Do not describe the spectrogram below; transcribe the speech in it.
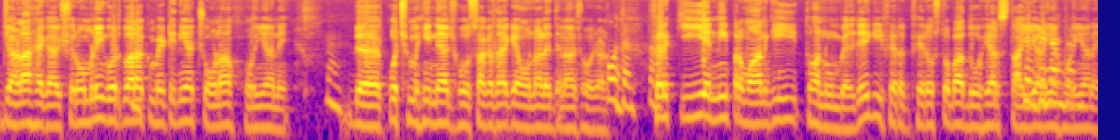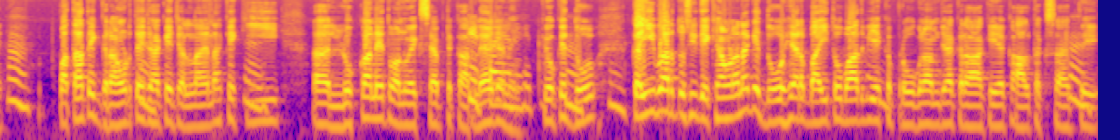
ਜਾਣਾ ਹੈਗਾ ਸ਼੍ਰੋਮਣੀ ਗੁਰਦੁਆਰਾ ਕਮੇਟੀ ਦੀਆਂ ਚੋਣਾਂ ਹੋਣੀਆਂ ਨੇ ਕੁਝ ਮਹੀਨਿਆਂ 'ਚ ਹੋ ਸਕਦਾ ਹੈ ਕਿ ਆਉਣ ਵਾਲੇ ਦਿਨਾਂ 'ਚ ਹੋ ਹੋ ਜਾਣ ਜਾਣ, ਫਿਰ ਕੀ ਇੰਨੀ ਪ੍ਰਵਾਨਗੀ ਤੁਹਾਨੂੰ ਮਿਲ ਜੇਗੀ ਫਿਰ ਫਿਰ ਉਸ ਤੋਂ ਬਾਅਦ 2027 ਫਿਰ ਵੀ ਵਾਲੀਆਂ ਹੋਣੀਆਂ ਨੇ। ਪਤਾ ਤੇ ਗਰਾਊਂਡ ਤੇ ਜਾ ਕੇ ਚੱਲਣਾ ਹੈ ਨਾ ਕਿ ਕੀ ਅ, ਲੋਕਾਂ ਨੇ ਤੁਹਾਨੂੰ ਐਕਸੈਪਟ ਕਰ ਕੀਤਾ ਲਿਆ ਜਾਂ ਜਾਂ ਨਹੀਂ? ਨਹੀਂ ਕੀਤਾ। ਕਿਉਂਕਿ ਦੋ ਕਈ ਵਾਰ ਤੁਸੀਂ ਦੇਖਿਆ ਹੋਣਾ ਨਾ ਕਿ 2022 ਤੋਂ ਬਾਅਦ ਵੀ ਇੱਕ ਪ੍ਰੋਗਰਾਮ ਜਿਹਾ ਕਰਾ ਕੇ ਅਕਾਲ ਤਖਤ ਸਾਹਿਬ ਤੇ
